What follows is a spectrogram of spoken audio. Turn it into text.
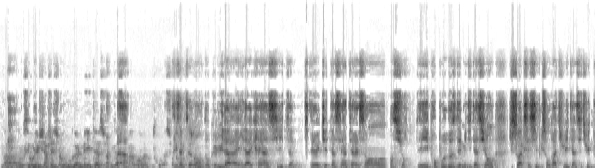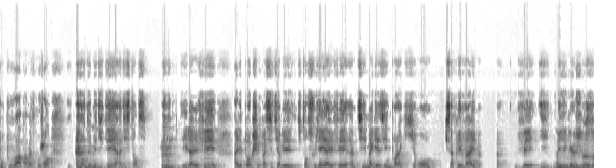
Voilà, donc si vous voulez chercher sur Google méditation Moutassem Amour, vous trouvez sur Exactement. Donc lui, il a, il a créé un site euh, qui est assez intéressant sur, et il propose des méditations qui sont accessibles, qui sont gratuites et ainsi de suite pour pouvoir permettre aux gens de méditer à distance. il avait fait, à l'époque, je sais pas si tu t'en souviens, il avait fait un petit magazine pour la Kiro qui s'appelait Vibe. V-I. Ça dit quelque chose,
